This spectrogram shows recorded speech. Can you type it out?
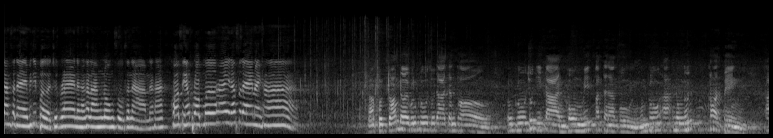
การแสดงพิธีเปิดชุดแรกนะคะกำลังลงสู่สนามนะคะ ขอเสียงปรบมือให้นักแสดงหน่อยค่ะ ครับฝึกซ้อมโดยคุณครูสุดาจันทองคุณครูชุติการคงวิพัฒนากูล คุณครูอนงนุชคลอดเพ่งอ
